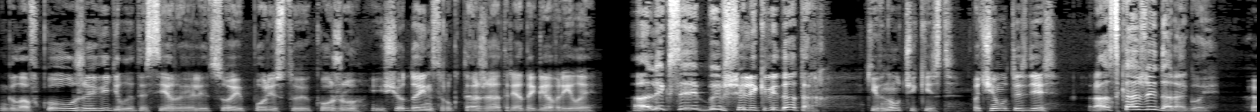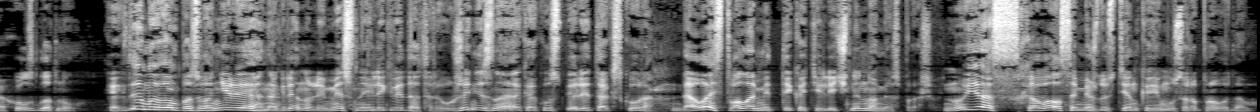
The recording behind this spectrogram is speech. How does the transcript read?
Главко уже видел это серое лицо и пористую кожу еще до инструктажа отряда Гаврилы. «Алексей бывший ликвидатор», — кивнул чекист. «Почему ты здесь?» «Расскажи, дорогой». Хохол сглотнул. Когда мы вам позвонили, нагрянули местные ликвидаторы. Уже не знаю, как успели так скоро. Давай стволами тыкать и личный номер спрашивать. Ну, я сховался между стенкой и мусоропроводом.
